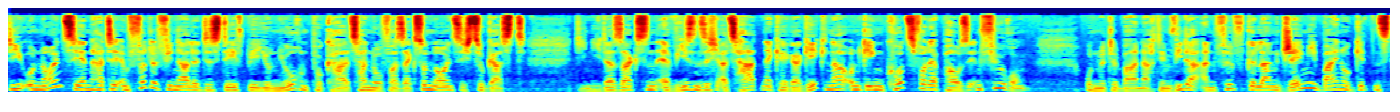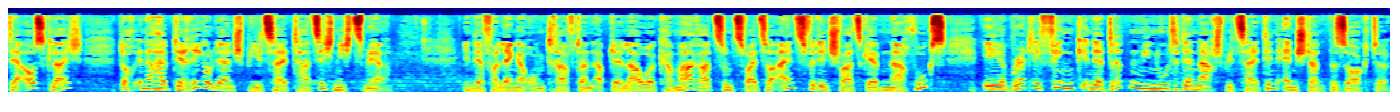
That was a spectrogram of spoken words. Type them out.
Die U19 hatte im Viertelfinale des DFB Juniorenpokals Hannover 96 zu Gast. Die Niedersachsen erwiesen sich als hartnäckiger Gegner und gingen kurz vor der Pause in Führung. Unmittelbar nach dem Wiederanpfiff gelang Jamie Bino Gittens der Ausgleich, doch innerhalb der regulären Spielzeit tat sich nichts mehr. In der Verlängerung traf dann Abdelaue Kamara zum 2 zu 1 für den schwarz-gelben Nachwuchs, ehe Bradley Fink in der dritten Minute der Nachspielzeit den Endstand besorgte.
